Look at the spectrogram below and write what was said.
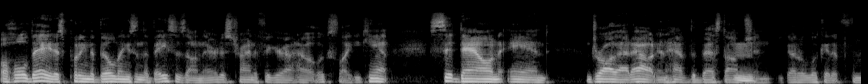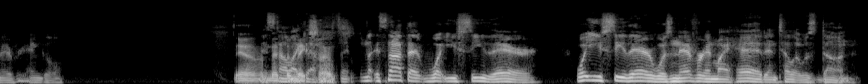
a whole day just putting the buildings and the bases on there, just trying to figure out how it looks like. You can't sit down and draw that out and have the best hmm. option. Mm. You got to look at it from every angle. Yeah, it's that, not that like makes that sense. It's not that what you see there what you see there was never in my head until it was done.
